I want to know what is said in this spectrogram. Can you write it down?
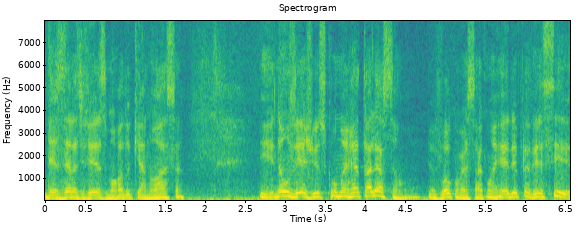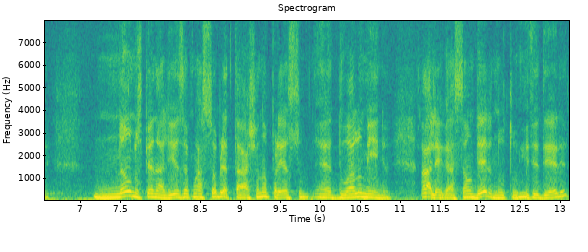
dezenas de vezes maior do que a nossa. E não vejo isso como uma retaliação. Eu vou conversar com ele para ver se não nos penaliza com a sobretaxa no preço é, do alumínio. A alegação dele, no Twitter dele,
